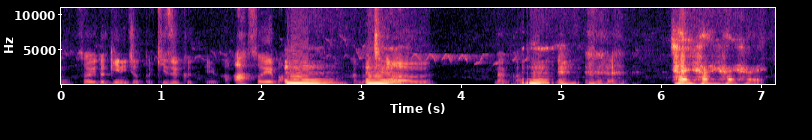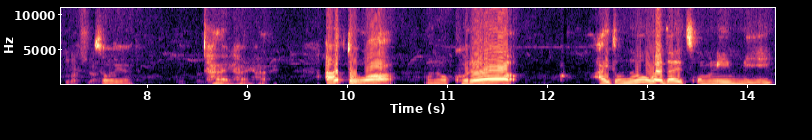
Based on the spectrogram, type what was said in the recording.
ん？そういう時にちょっと気づくっていうか、あ、そういえば、うん。あのうん。違う、なんか、うん。うね、ん。はいはいはいはい。人たちだそういう。はいはいはい。あとは、あの、これは、I don't know whether it's only me.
